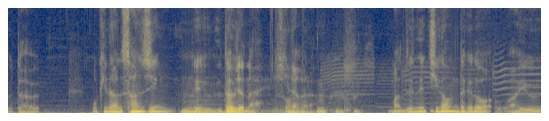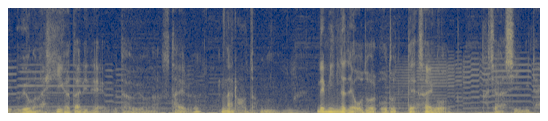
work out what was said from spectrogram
歌う。沖縄で三振で歌うじゃない、弾きながら、うんうんまあ、全然違うんだけどああいうような弾き語りで歌うようなスタイル、なるほど。でみんなで踊る踊って最後カチャーシーみたい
